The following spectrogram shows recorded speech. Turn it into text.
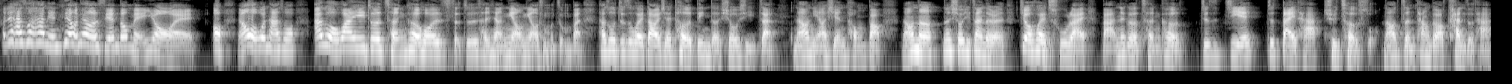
而且他说他连尿尿的时间都没有诶哦，然后我问他说：“啊，如果万一就是乘客或者是就是很想尿尿什么怎么办？”他说：“就是会到一些特定的休息站，然后你要先通报，然后呢，那休息站的人就会出来把那个乘客就是接，就带他去厕所，然后整趟都要看着他，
